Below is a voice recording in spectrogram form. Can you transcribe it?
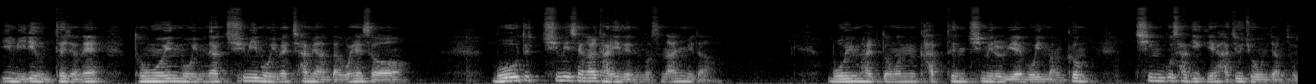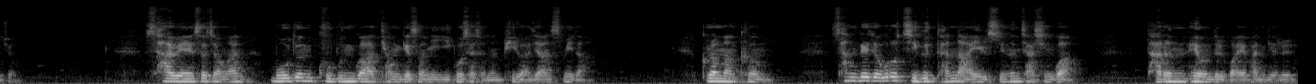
미리 미리 은퇴 전에 동호인 모임이나 취미 모임에 참여한다고 해서 모두 취미생활 달인이 되는 것은 아닙니다. 모임 활동은 같은 취미를 위해 모인 만큼 친구 사귀기에 아주 좋은 장소죠. 사회에서 정한 모든 구분과 경계선이 이곳에서는 필요하지 않습니다. 그런 만큼 상대적으로 지긋한 나이일 수 있는 자신과 다른 회원들과의 관계를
